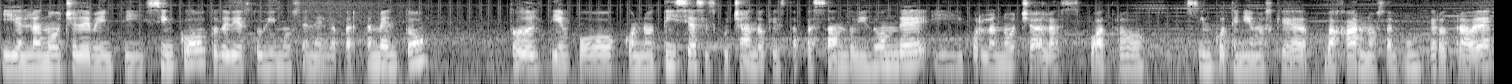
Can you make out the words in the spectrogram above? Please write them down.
y en la noche de 25 todavía estuvimos en el apartamento todo el tiempo con noticias, escuchando qué está pasando y dónde y por la noche a las 4 5 teníamos que bajarnos al búnker otra vez.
